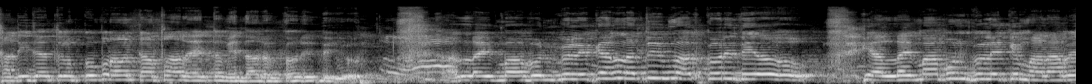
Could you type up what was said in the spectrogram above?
খাদিজাতুল কুবরার কাঁথারে তুমি দারু করে দিও। আল্লাহ মা বোনগুলিকে আল্লাহ তুমি মাফ করে দিও। হে আল্লাহ মা বোনগুলিকে মারাবে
